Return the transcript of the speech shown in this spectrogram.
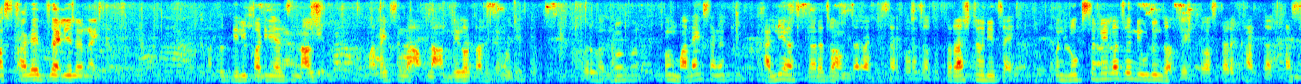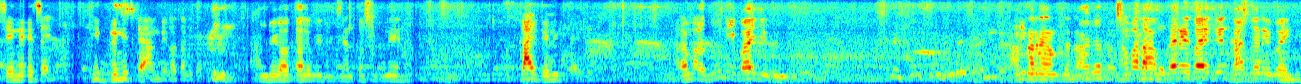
आज तागायत झालेला नाही. आता दिलीप पाटील यांचं नाव घेतलं. मला एक सांगा आपला आंबेगाव तालुक्यामध्ये येतं बरोबर ना? पण मला एक सांगा की खाली असणारा जो आमदार राज्य सरकारवर जातो तो राष्ट्रवादीचा आहे. पण लोकसभेला जो निवडून जातोय तो असणारा खासदार हा सेनेचा आहे. हे गणित काय आंबेगाव तालुक्यात? आंबेगाव तालुक्यातील जनता सुद्धा आहे ना. काय गणित काय? आम्हाला दोन्ही पाहिजे तुम्ही. आम्हाला आमदारही पाहिजे खासदारही पाहिजे.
